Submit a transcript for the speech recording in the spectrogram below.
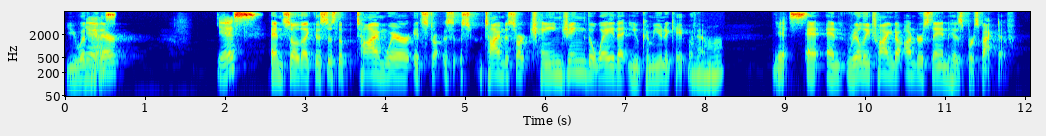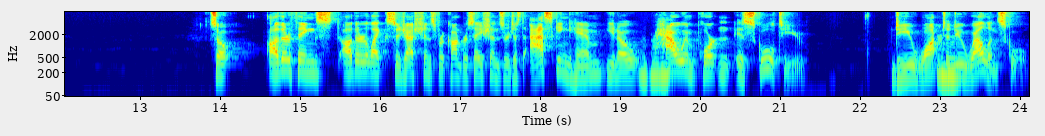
You with me there? yes. And so like this is the time where it's st- time to start changing the way that you communicate with him Mhm. Yes. and, and really trying to understand his perspective. So other things, other like suggestions for conversations are just asking him, you know, Mhm. how important is school to you? Do you want to Mhm. do well in school?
